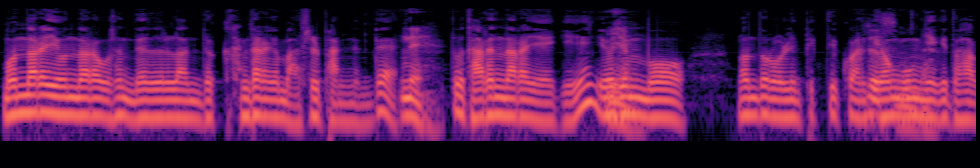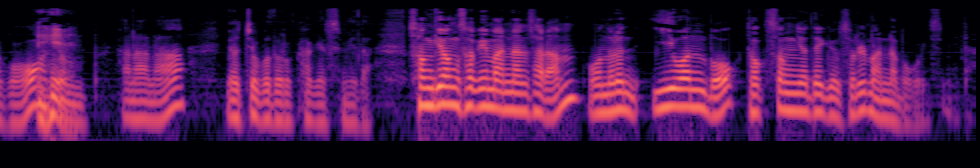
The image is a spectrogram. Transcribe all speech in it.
먼 나라 이웃 나라 우선 네덜란드 간단하게 맛을 봤는데 네. 또 다른 나라 얘기 요즘 예. 뭐 런던 올림픽도 있고 하니까 영국 얘기도 하고 예. 좀 하나하나 여쭤보도록 하겠습니다. 성경섭이 만난 사람 오늘은 이원복 덕성여대 교수를 만나보고 있습니다.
